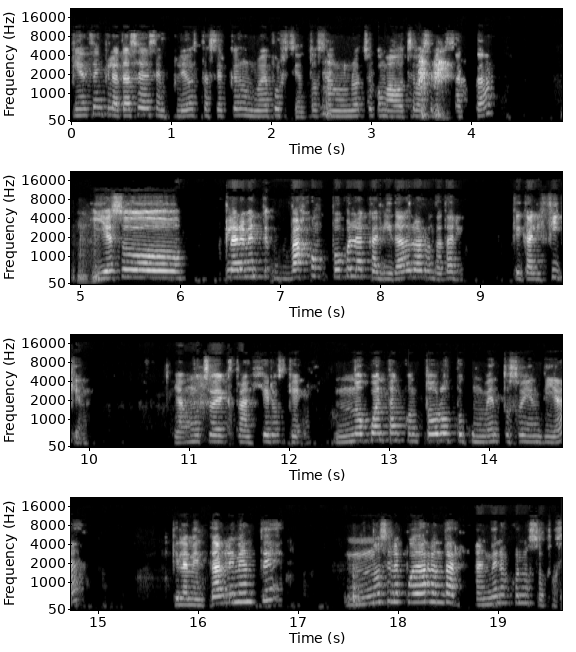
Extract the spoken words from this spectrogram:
piensen que la tasa de desempleo está cerca de un 9%, o sea, un 8,8 va a ser exacta, y Ujú, eso claramente baja un poco la calidad de los arrendatarios, que califiquen. Ya muchos extranjeros que no cuentan con todos los documentos hoy en día, que lamentablemente no se les puede arrendar, al menos con nosotros.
